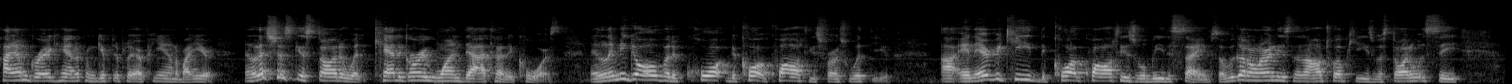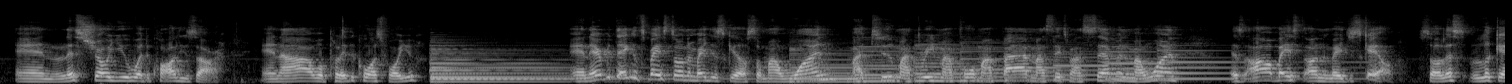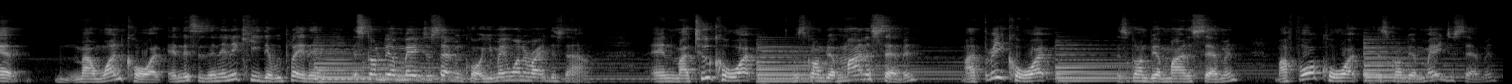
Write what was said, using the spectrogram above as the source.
Hi, I'm Greg Hannon from Gifted Player Piano by Ear. And let's just get started with Category 1 diatonic chords. And let me go over the chord, the chord qualities first with you. Uh, in every key, the chord qualities will be the same. So we're going to learn these in all 12 keys. We're starting with C. And let's show you what the qualities are. And I will play the chords for you. And everything is based on the major scale. So my 1, my 2, my 3, my 4, my 5, my 6, my 7, my 1 is all based on the major scale. So let's look at my one chord, and this is in any key that we played in. It's going to be a major seven chord. You may want to write this down. And my two chord is going to be a minor seven. My three chord is going to be a minor seven. My four chord is going to be a major seven.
